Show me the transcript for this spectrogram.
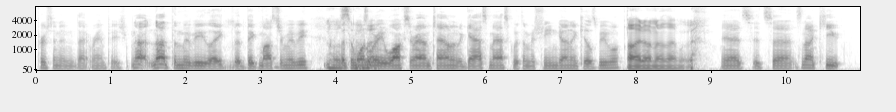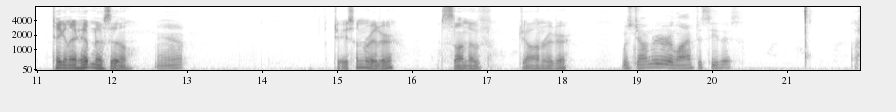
person in that Rampage. Not not the movie like the big monster movie, No, but the one where he walks around town in a gas mask with a machine gun and kills people. Oh, I don't know that movie. Yeah, it's it's uh it's not cute. Taking their hypnocil. Yeah. Jason Ritter, son of John Ritter. Was John Ritter alive to see this?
